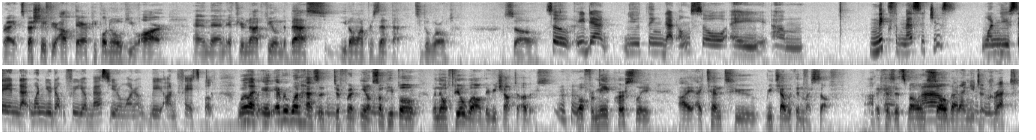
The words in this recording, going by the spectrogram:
right? Especially if you're out there, people know who you are and then if you're not feeling the best, you don't want to present that to the world. So. So is that you think that also a um, mixed messages when you're saying that when you don't feel your best, you don't want to be on Facebook. Well, it, everyone has mm -hmm. a different, you know, some people, mm -hmm. when they don't feel well, they reach out to others. Mm -hmm. Well, for me personally, I, I, tend to reach out within myself okay. because it's my own wow. soul that I need to mm-hmm. correct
